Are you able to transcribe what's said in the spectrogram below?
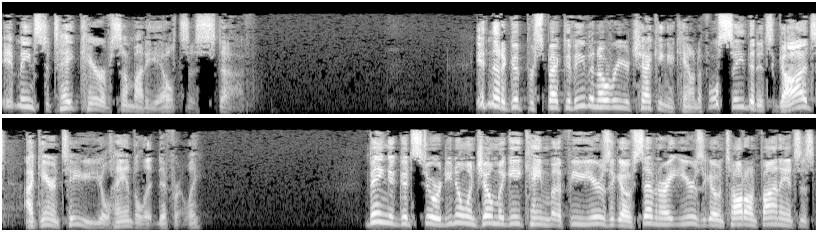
It means to take care of somebody else's stuff. Isn't that a good perspective, even over your checking account? If we'll see that it's God's, I guarantee you, you'll handle it differently. Being a good steward, you know, when Joe McGee came a few years ago, seven or eight years ago, and taught on finances,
